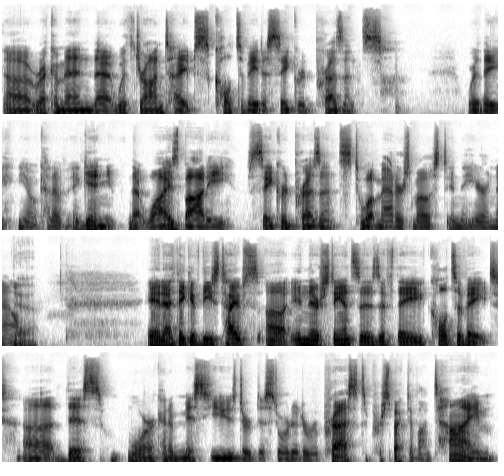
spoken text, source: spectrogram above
uh, recommend that withdrawn types cultivate a sacred presence where they, you know, kind of, again, that wise body, sacred presence to what matters most in the here and now. Yeah. And I think if these types uh, in their stances, if they cultivate uh, this more kind of misused or distorted or repressed perspective on time,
